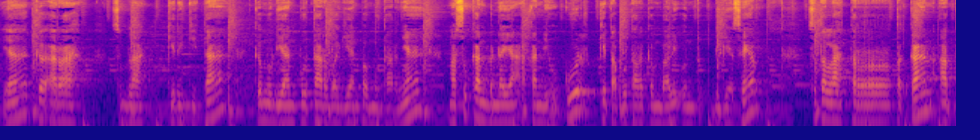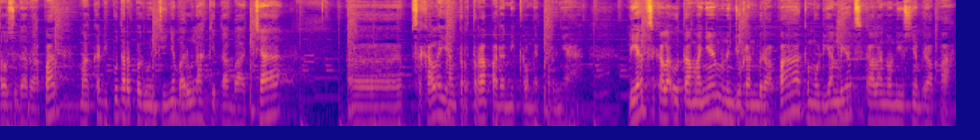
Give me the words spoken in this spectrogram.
ya ke arah sebelah kiri kita, kemudian putar bagian pemutarnya, masukkan benda yang akan diukur, kita putar kembali untuk digeser. Setelah tertekan atau sudah rapat, maka diputar penguncinya barulah kita baca Eh, skala yang tertera pada mikrometernya. Lihat skala utamanya menunjukkan berapa, kemudian lihat skala noniusnya berapa.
